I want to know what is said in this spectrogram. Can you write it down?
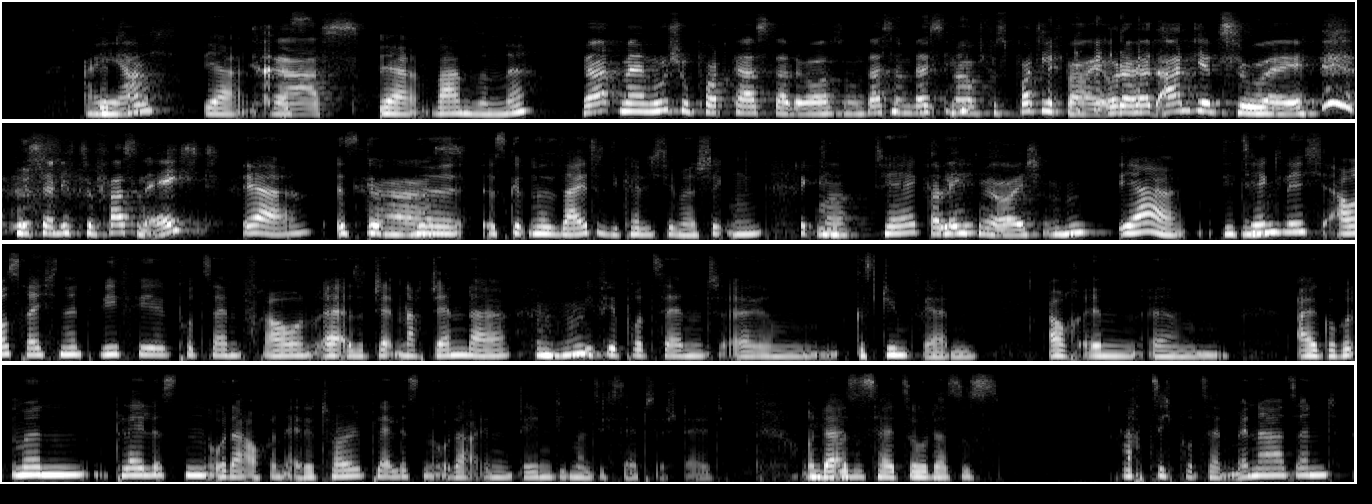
Ah ja? Ja. Krass. Ist, ja, Wahnsinn, ne? Hört meinen Nushu-Podcast da draußen und das am besten auf Spotify oder hört Antje zu, ey. Das ist ja nicht zu fassen, echt? Ja, es gibt, eine, es gibt eine Seite, die kann ich dir mal schicken. Schick mal. Täglich, Verlinken wir euch. Mhm. Ja, die mhm. täglich mhm. ausrechnet, wie viel Prozent Frauen, äh, also nach Gender, mhm. wie viel Prozent ähm, gestreamt werden. Auch in ähm, Algorithmen-Playlisten oder auch in Editorial-Playlisten oder in denen, die man sich selbst erstellt. Und da ist es halt so, dass es 80 Prozent Männer sind,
